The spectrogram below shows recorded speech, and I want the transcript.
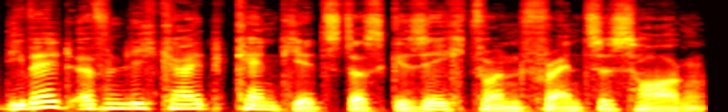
Die Weltöffentlichkeit kennt jetzt das Gesicht von Frances Horgan.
